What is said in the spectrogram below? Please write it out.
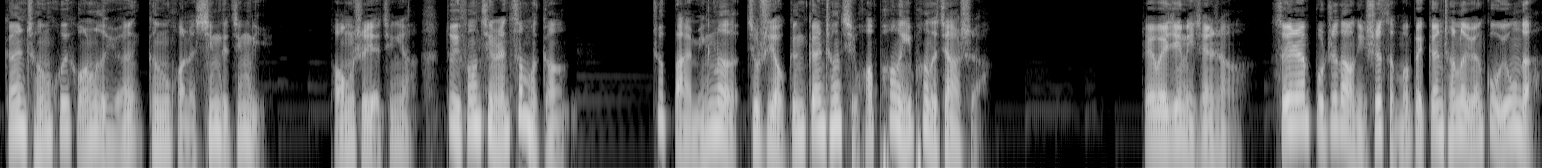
甘城辉煌乐园更换了新的经理，同时也惊讶对方竟然这么刚，这摆明了就是要跟甘城企划碰一碰的架势啊！这位经理先生，虽然不知道你是怎么被甘城乐园雇佣的，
